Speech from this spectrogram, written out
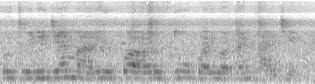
પૃથ્વીની જેમ મારી ઉપર ઋતુ પરિવર્તન થાય છે.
